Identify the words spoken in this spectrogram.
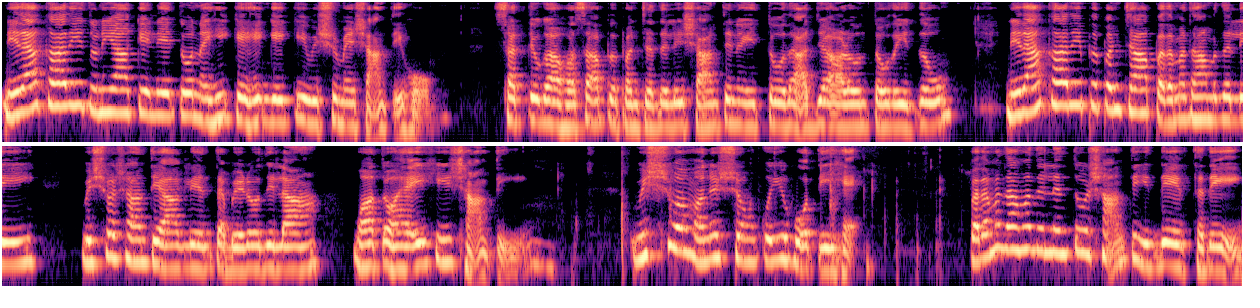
निराकारी दुनिया के लिए तो नहीं कहेंगे कि विश्व में शांति हो ಸತ್ಯುಗ ಹೊಸ ಪ್ರಪಂಚದಲ್ಲಿ ಶಾಂತಿನೂ ಇತ್ತು, ರಾಜ್ಯ ಆಳುವಂಥವ್ರು ಇದ್ದು, ನಿರಾಕಾರಿ ಪ್ರಪಂಚ ಪರಮಧಾಮದಲ್ಲಿ ವಿಶ್ವಶಾಂತಿ ಆಗಲಿ ಅಂತ ಬೇಡೋದಿಲ್ಲ, ವಾತು ಹೈಹಿ ಶಾಂತಿ. ವಿಶ್ವ ಮನುಷ್ಯ ಕುಯ್ ಹೋತಿ ಹೇ. ಪರಮಧಾಮದಲ್ಲಂತೂ ಶಾಂತಿ ಇದ್ದೇ ಇರ್ತದೆ.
